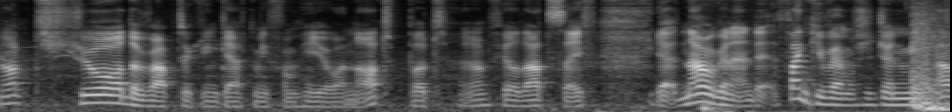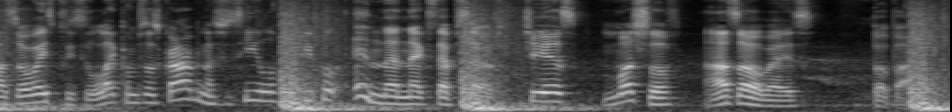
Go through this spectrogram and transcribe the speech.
Not sure the raptor can get me from here or not, but I don't feel that safe. Yeah, now we're going to end it. Thank you very much for joining me. As always, please like and subscribe, and I shall see you lovely people in the next episode. Cheers, much love, as always. Bye-bye.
